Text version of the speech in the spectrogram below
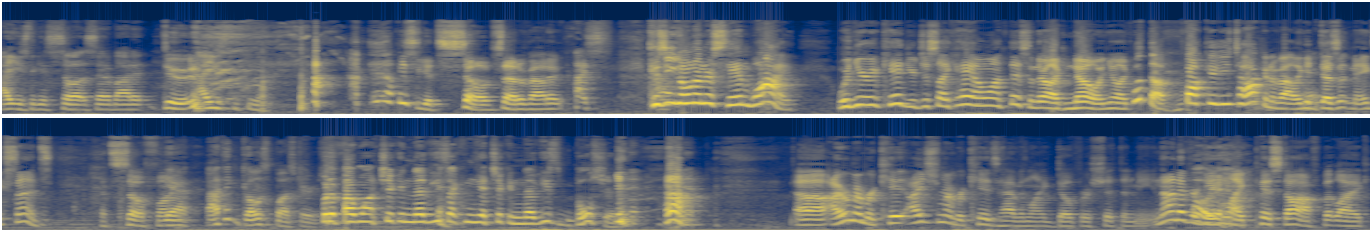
I used to get so upset about it. dude. I I used to, used to get so upset about it I s- because you don't understand why. When you're a kid, you're just like, "Hey, I want this," and they're like, "No," and you're like, "What the fuck are you talking about?" Like it doesn't make sense. That's so funny. yeah, I think Ghostbusters. But if I want chicken nuggets, I can get chicken nuggies. Bullshit. Uh, I remember kid. I just remember kids having like doper shit than me. Not ever Oh, getting yeah. like pissed off, but like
